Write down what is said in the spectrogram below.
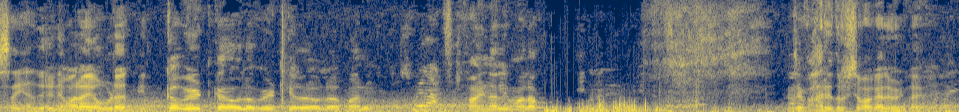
सह्याद्रीने मला एवढं इतकं वेट करावलं वेट करावलं पण फायनली मला म्हणजे भारी दृश्य बघायला भेटलंय.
